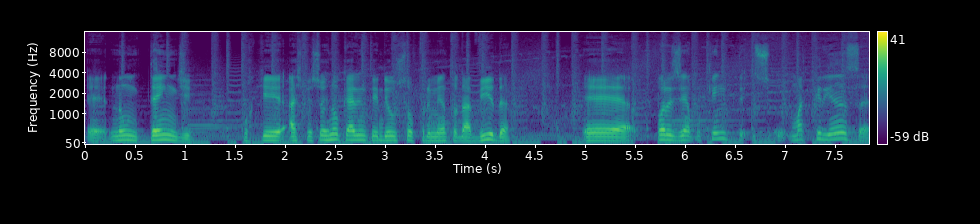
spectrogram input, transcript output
é, não entende, porque as pessoas não querem entender o sofrimento da vida. É, por exemplo, quem uma criança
